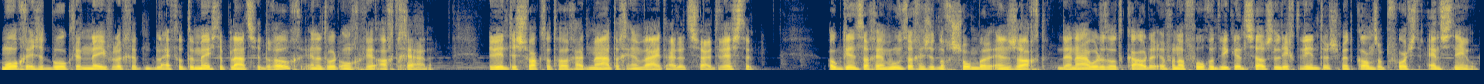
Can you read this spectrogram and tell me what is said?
Morgen is het bewolkt en nevelig. Het blijft op de meeste plaatsen droog en het wordt ongeveer 8 graden. De wind is zwak tot hooguit matig en waait uit het zuidwesten. Ook dinsdag en woensdag is het nog somber en zacht. Daarna wordt het wat kouder en vanaf volgend weekend zelfs licht winters met kans op vorst en sneeuw.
